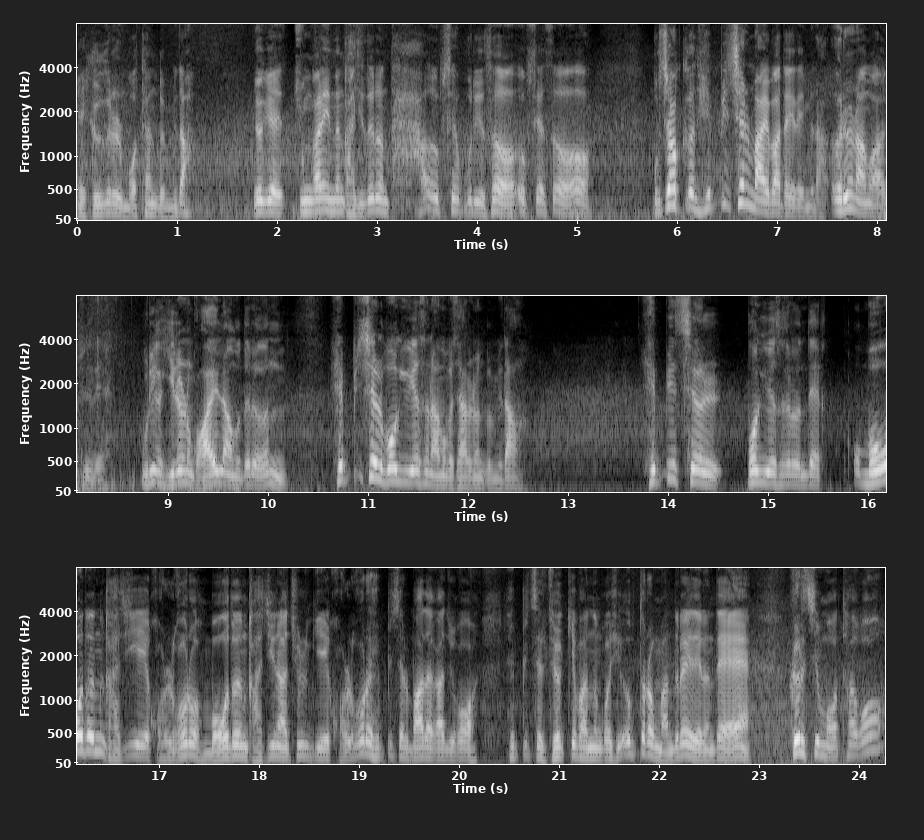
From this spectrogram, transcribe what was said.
예, 그거를 못한 겁니다. 여기 중간에 있는 가지들은 다 없애버려서 없애서 무조건 햇빛을 많이 받아야 됩니다. 어느 나무 아셔야 돼. 우리가 기르는 과일 나무들은 햇빛을 보기 위해서 나무가 자라는 겁니다. 햇빛을 보기 위해서 그러는데 모든 가지에 골고루 모든 가지나 줄기에 골고루 햇빛을 받아 가지고 햇빛을 적게 받는 곳이 없도록 만들어야 되는데 그렇지 못하고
